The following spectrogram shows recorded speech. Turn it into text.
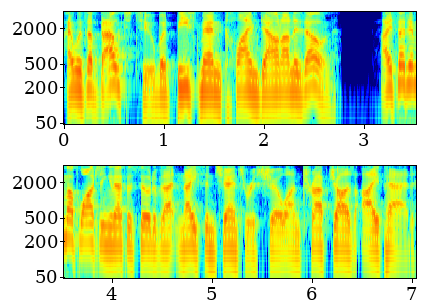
I was about to, but Beastman climbed down on his own. I set him up watching an episode of that nice Enchantress show on Trapjaw's iPad.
